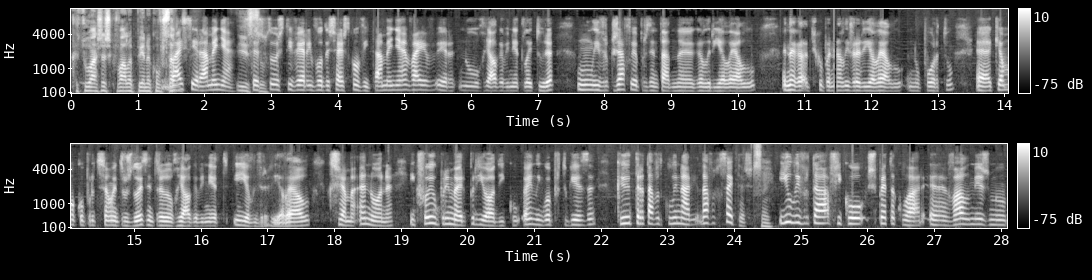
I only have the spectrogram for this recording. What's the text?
que tu achas que vale a pena conversar? Vai ser amanhã. Isso. Se as pessoas tiverem, vou deixar este convite. Amanhã vai haver no Real Gabinete de Leitura um livro que já foi apresentado na Galeria Lelo, na, desculpa, na Livraria Lelo, no Porto, uh, que é uma coprodução entre os dois, entre o Real Gabinete e a Livraria Lelo, que se chama A Nona e que foi o primeiro periódico em língua portuguesa que tratava de culinária, dava receitas. Sim. E o livro tá, ficou espetacular, uh, vale mesmo,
